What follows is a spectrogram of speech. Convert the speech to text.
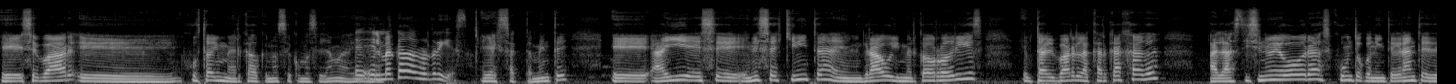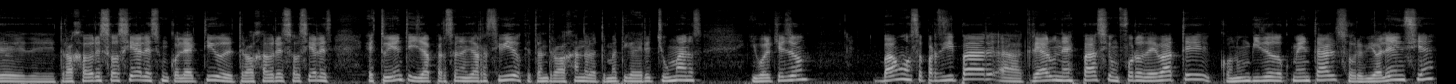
Eh, ese bar, eh, justo hay un mercado que no sé cómo se llama. el, Mercado Rodríguez. exactamente. ahí ese, en esa esquinita, en Grau y Mercado Rodríguez, está el bar La Carcajada a las 19 horas, junto con integrantes de, trabajadores sociales, un colectivo de trabajadores sociales, estudiantes y ya personas ya recibidos que están trabajando la temática de derechos humanos, igual que yo, vamos a participar, a crear un espacio, un foro de debate con un video documental sobre violencia,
